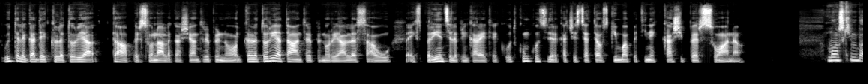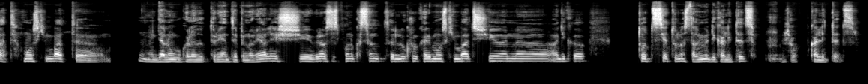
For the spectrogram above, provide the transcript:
Uite, legat de călătoria ta personală ca și antreprenor, călătoria ta antreprenorială sau experiențele prin care ai trecut, cum consider că acestea te-au schimbat pe tine ca și persoană? M-au schimbat. M-au schimbat uh, de-a lungul călătoriei antreprenoriale și vreau să spun că sunt lucruri care m-au schimbat și în, uh, adică tot setul ăsta al meu de calități, sau calități,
